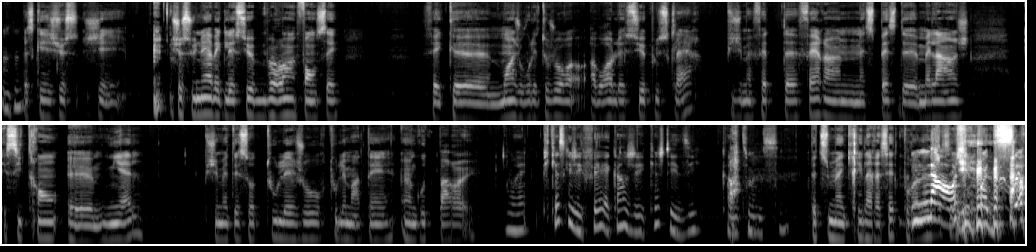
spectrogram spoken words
Mhm. Parce que je, je suis né avec les yeux bruns foncés. Fait que moi, je voulais toujours avoir les yeux plus clairs. Puis je me fait euh, faire une espèce de mélange citron-miel. Puis je mettais ça tous les jours, tous les matins, un goût de pareil. Ouais. Puis qu'est-ce que j'ai fait? Quand j'ai. Qu'est-ce que je t'ai dit quand ah. tu m'as dit ça? Peux-tu m'écrire la recette pour... non, j'ai pas dit ça.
